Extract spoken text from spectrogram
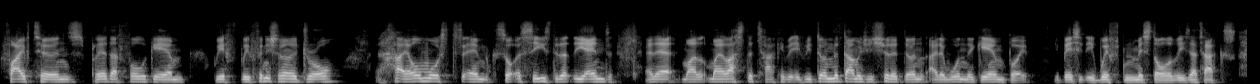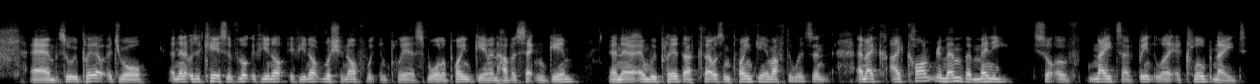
five turns, played that full game. We we finished on a draw. I almost um, sort of seized it at the end, and uh, my my last attack. If, if he'd done the damage he should have done, I'd have won the game. But he basically whiffed and missed all of these attacks. Um, so we played out a draw, and then it was a case of look, if you're not if you're not rushing off, we can play a smaller point game and have a second game. And uh, and we played that thousand point game afterwards. And and I I can't remember many sort of nights I've been to like a club night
